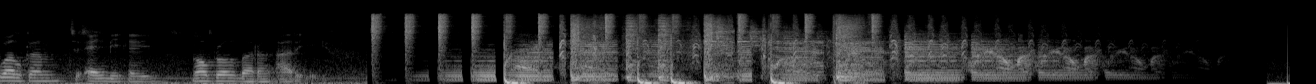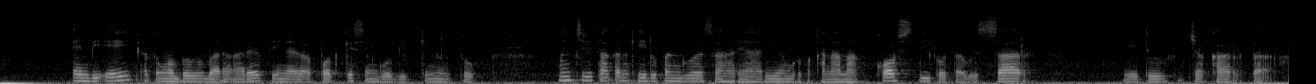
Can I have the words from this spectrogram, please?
Welcome to NBA Ngobrol bareng Arif. NBA atau Ngobrol bareng Arif ini adalah podcast yang gue bikin untuk menceritakan kehidupan gue sehari-hari yang merupakan anak kos di kota besar yaitu Jakarta.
